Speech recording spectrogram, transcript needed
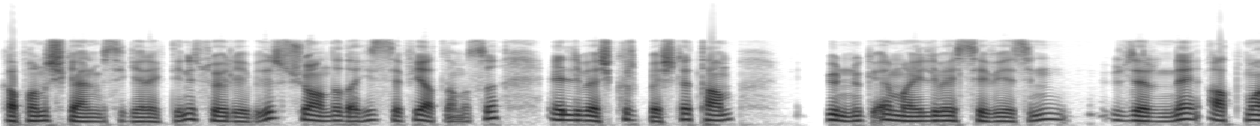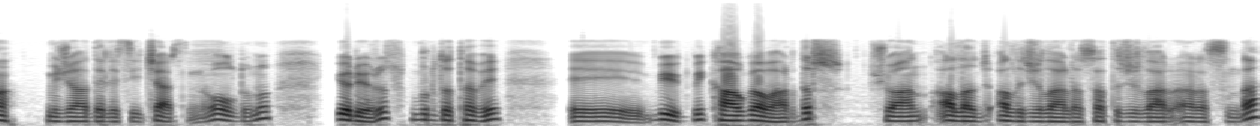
kapanış gelmesi gerektiğini söyleyebiliriz. Şu anda da hisse fiyatlaması 55-45 ile tam günlük MA55 seviyesinin üzerine atma mücadelesi içerisinde olduğunu görüyoruz. Burada tabi e, büyük bir kavga vardır. Şu an alıcılarla satıcılar arasında.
